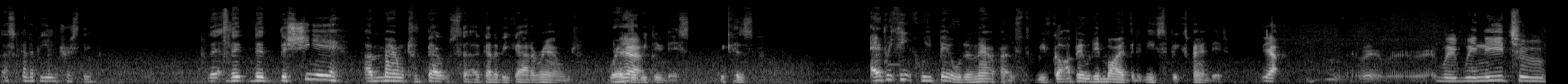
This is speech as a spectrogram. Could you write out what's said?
that's going to be interesting. The, the, the, the sheer amount of belts that are going to be going around wherever Yeah. we do this, because everything we build in an outpost, we've got to build in mind that it needs to be expanded. Yeah. We, we need to,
